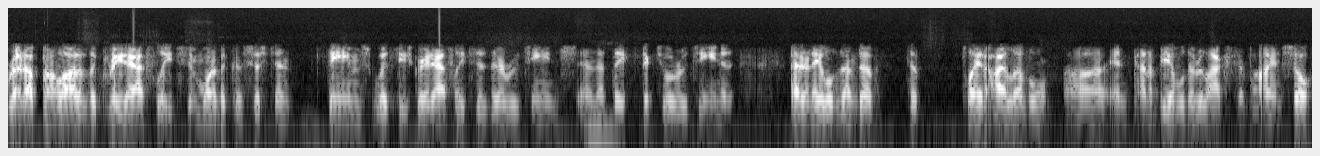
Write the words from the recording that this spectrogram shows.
read up on a lot of the great athletes, and one of the consistent themes with these great athletes is their routines, and that they stick to a routine, and that enables them to to play at a high level uh, and kind of be able to relax their mind. So.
